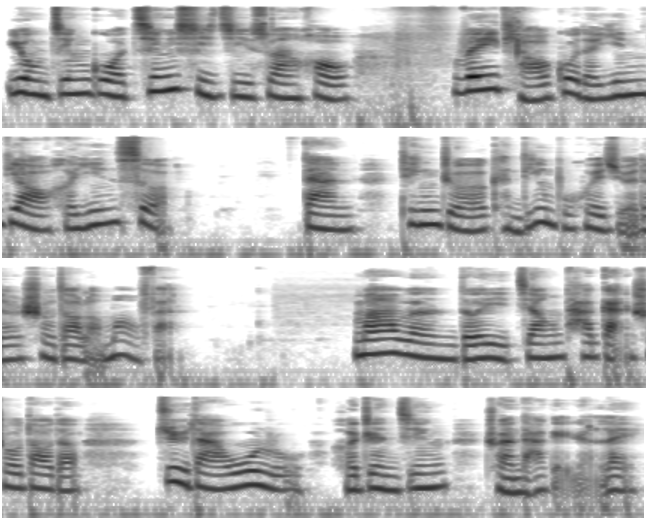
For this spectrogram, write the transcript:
用经过精细计算后微调过的音调和音色，但听者肯定不会觉得受到了冒犯。Marvin 得以将他感受到的。巨大侮辱和震惊传达给人类。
